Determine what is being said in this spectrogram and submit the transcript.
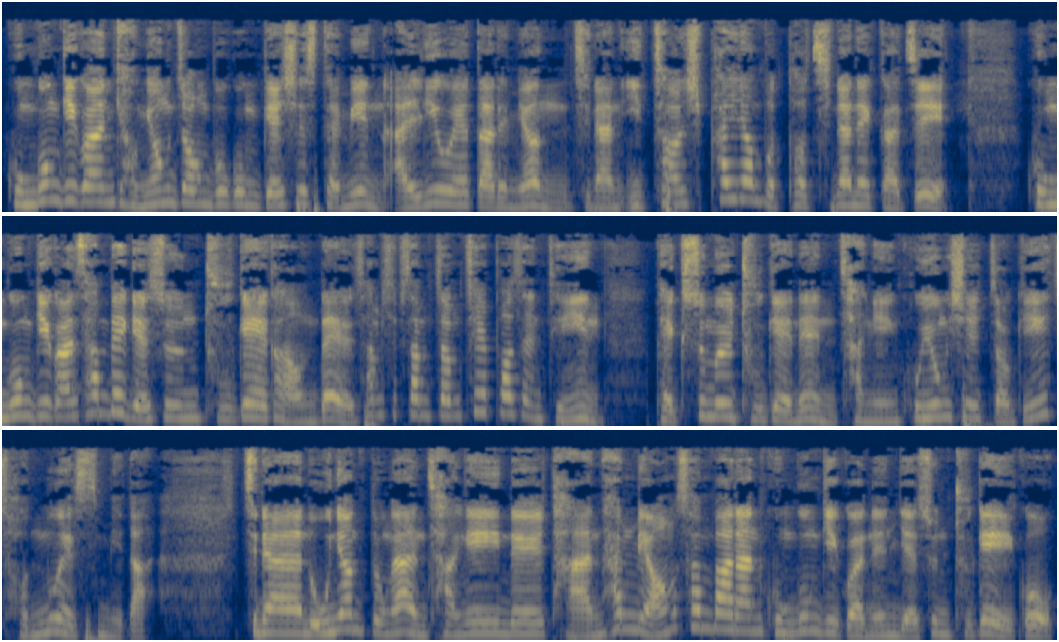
공공기관 경영정보 공개 시스템인 알리오에 따르면 지난 2018년부터 지난해까지 공공기관 362개 가운데 33.7%인 122개는 장애인 고용 실적이 전무했습니다. 지난 5년 동안 장애인을 단 한 명 선발한 공공기관은 62개이고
